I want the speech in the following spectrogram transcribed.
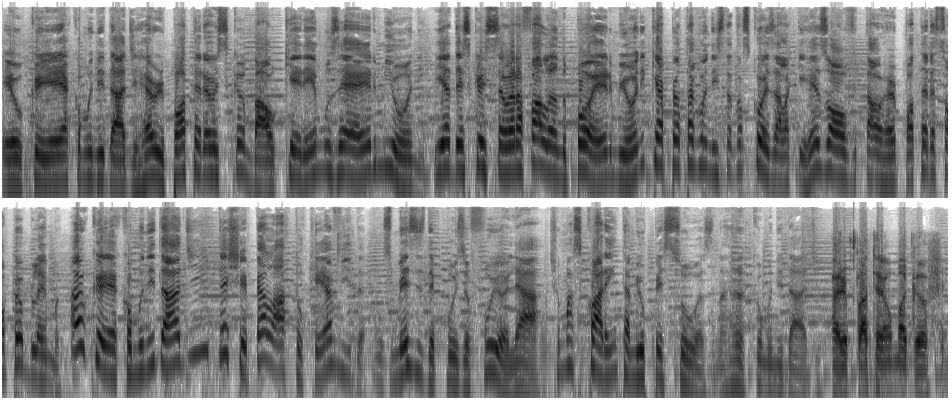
eu criei a comunidade Harry Potter é o escambau, queremos é a Hermione. E a descrição era falando, pô, a Hermione que é a protagonista das coisas, ela que resolve e tal, Harry Potter é só problema. Aí eu criei a comunidade e deixei pra lá, toquei a vida. Uns meses depois eu fui olhar, tinha umas 40 mil pessoas na comunidade. Harry Potter é uma Guffin.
